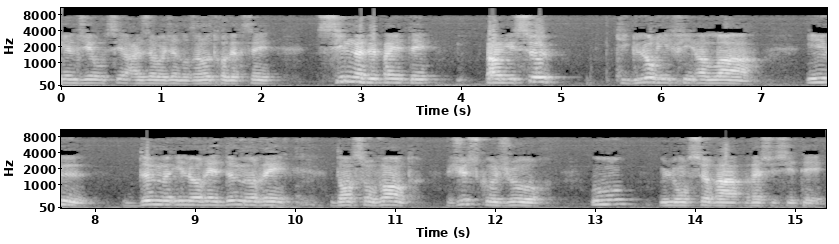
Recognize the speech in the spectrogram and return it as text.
il dit aussi Azzawajal dans un autre verset s'il n'avait pas été parmi ceux qui glorifient Allah il, il aurait demeuré dans son ventre jusqu'au jour où l'on sera ressuscité.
